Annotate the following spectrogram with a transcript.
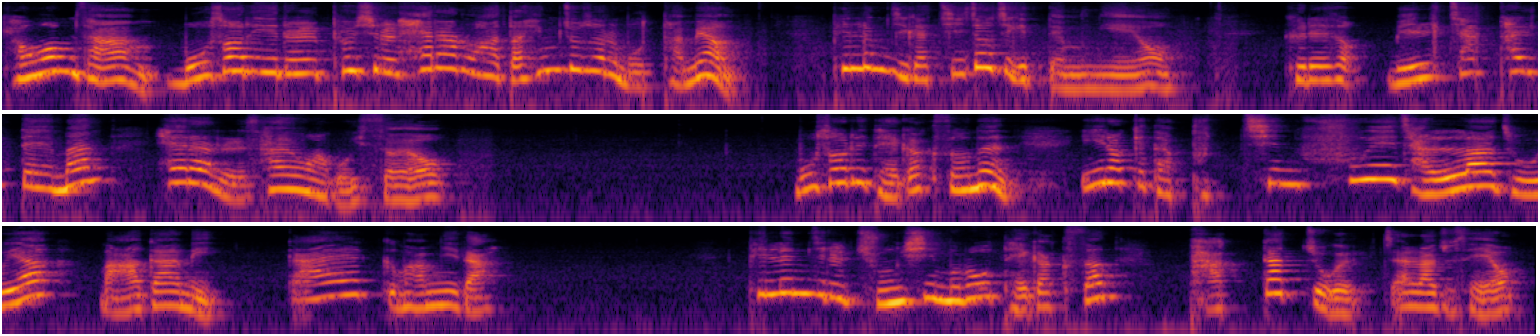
경험상 모서리를 표시를 헤라로 하다 힘 조절을 못하면 필름지가 찢어지기 때문이에요. 그래서 밀착할 때만 헤라를 사용하고 있어요. 모서리 대각선은 이렇게 다 붙인 후에 잘라줘야 마감이 깔끔합니다. 필름지를 중심으로 대각선 바깥쪽을 잘라주세요.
